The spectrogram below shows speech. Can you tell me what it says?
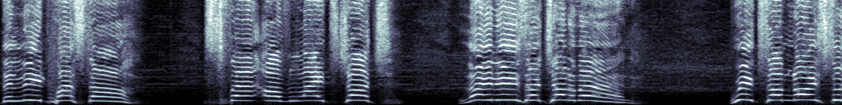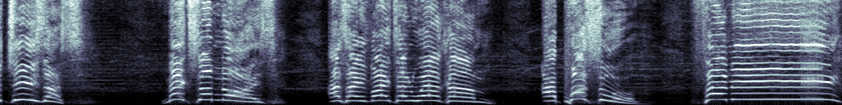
the lead pastor, Sphere of Light Church. Ladies and gentlemen, with some noise to Jesus. Make some noise as I invite and welcome Apostle Femi.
